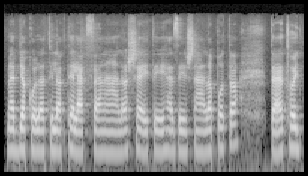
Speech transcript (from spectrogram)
mert gyakorlatilag tényleg feláll a sejtéhezés állapota. Tehát, hogy,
